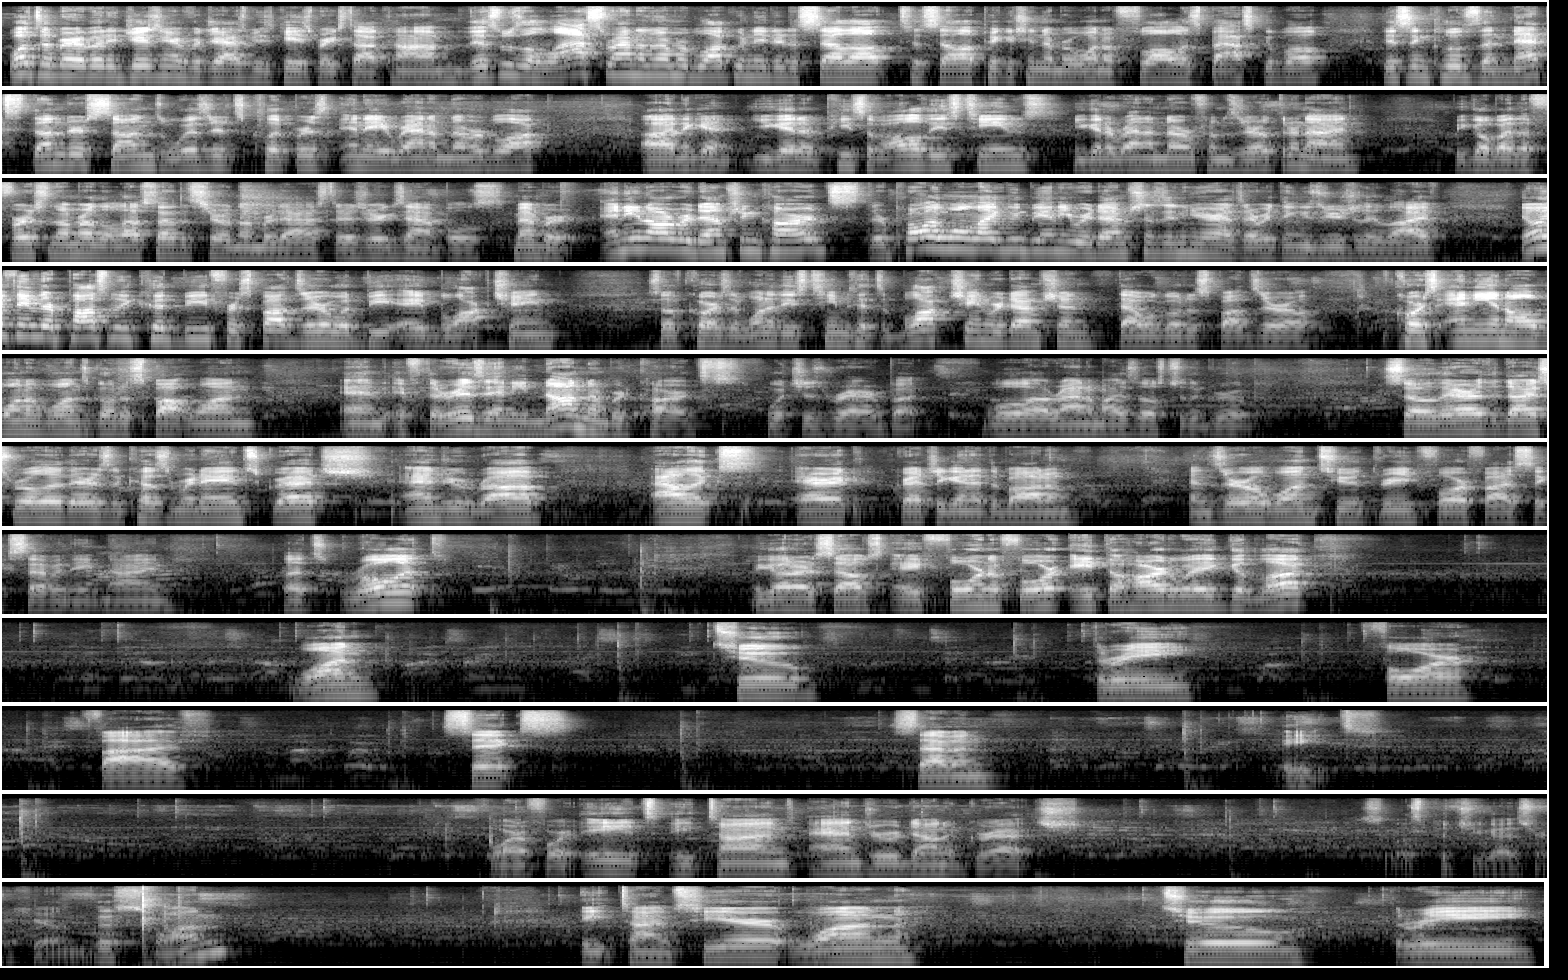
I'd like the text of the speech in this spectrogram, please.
What's up, everybody? Jason here for JaspysCaseBreaks.com. This was the last random number block we needed to sell out to sell out Pikachu number one of Flawless Basketball. This includes the Nets, Thunder, Suns, Wizards, Clippers in a random number block. Uh, and again, you get a piece of all of these teams. You get a random number from 0 through 9. We go by the first number on the left side of the serial number dash. There's your examples. Remember, any and all redemption cards, there probably won't likely be any redemptions in here as everything is usually live. The only thing there possibly could be for spot 0 would be a blockchain. So, of course, if one of these teams hits a blockchain redemption, that will go to spot 0. Of course, any and all one of ones go to spot one. And if there is any non-numbered cards, which is rare, but we'll uh, randomize those to the group. So there are the dice roller. There's the customer names: Gretch, Andrew, Rob, Alex, Eric, Gretch again at the bottom, and 0, 1, 2, 3, 4, 5, 6, 7, 8, 9. Let's roll it. We got ourselves a 4 and a 4, 8 the hard way. Good luck. One, two, three, four, five, six, seven, eight. Four and a four, eight, eight times. Andrew down to Gretch. So let's put you guys right here on this one. Eight times here. One, two, three,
